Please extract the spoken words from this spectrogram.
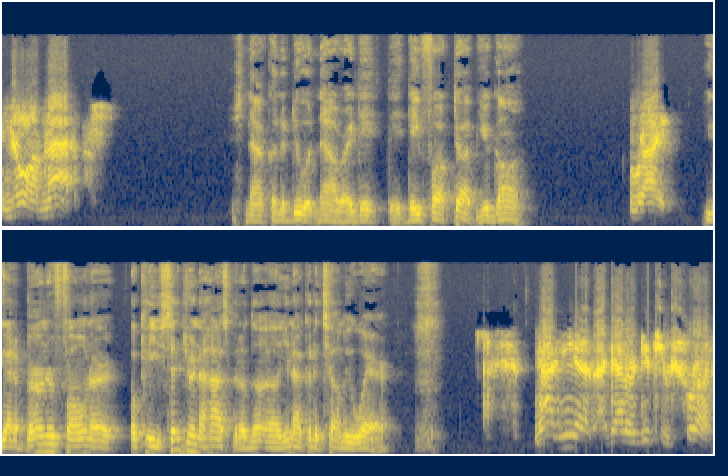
No, I'm not. It's not going to do it now, right? They, they they fucked up. You're gone. Right. You got a burner phone, or okay? You said you're in the hospital. Uh, you're not going to tell me where. Not yet. I got to get your trust.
